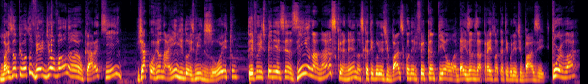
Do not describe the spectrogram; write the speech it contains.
Mas é um piloto verde de oval não, é um cara que já correu na Indy em 2018, teve uma experiênciazinha na NASCAR, né, nas categorias de base, quando ele foi campeão há 10 anos atrás na categoria de base por lá.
